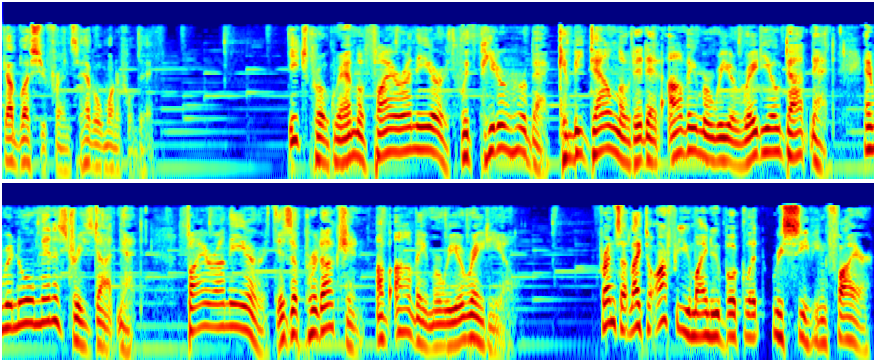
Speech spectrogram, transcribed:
God bless you, friends. Have a wonderful day. Each program of Fire on the Earth with Peter Herbeck can be downloaded at AveMariaRadio.net and renewalministries.net. Fire on the Earth is a production of Ave Maria Radio. Friends, I'd like to offer you my new booklet, Receiving Fire.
